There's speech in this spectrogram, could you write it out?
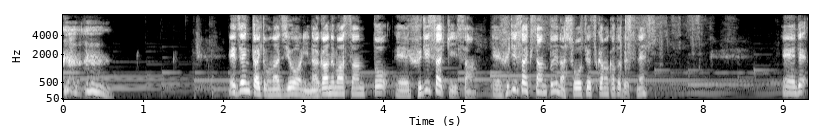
前回と同じように長沼さんと、えー、藤崎さん、えー、藤崎さんというのは小説家の方ですね。えー、で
